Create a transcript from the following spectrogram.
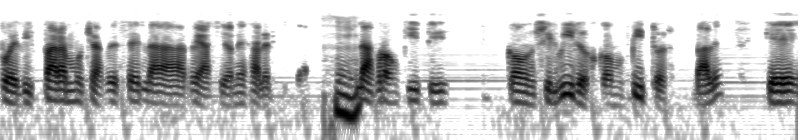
pues disparan muchas veces las reacciones alérgicas. Uh -huh. Las bronquitis con silbidos, con pitos, ¿vale? Que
